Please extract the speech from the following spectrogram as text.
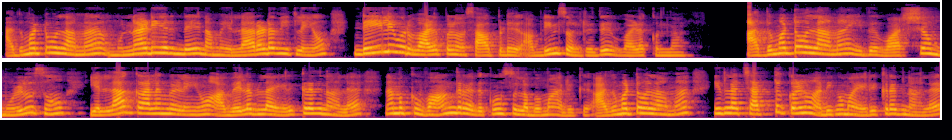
அது மட்டும் இல்லாம முன்னாடி இருந்தே நம்ம எல்லாரோட வீட்லயும் டெய்லி ஒரு வாழைப்பழம் சாப்பிடு அப்படின்னு சொல்றது வழக்கம்தான். அது மட்டும் இல்லாம இது வருஷம் முழுசும் எல்லா காலங்களையும் அவைலபிளாக இருக்கிறதுனால நமக்கு வாங்குறதுக்கும் சுலபமா இருக்கு. அது மட்டும் இல்லாம இதுல சத்துக்களும் அதிகமா இருக்கிறதுனால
